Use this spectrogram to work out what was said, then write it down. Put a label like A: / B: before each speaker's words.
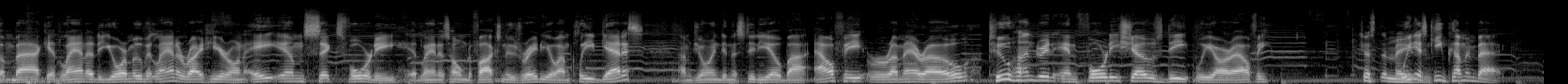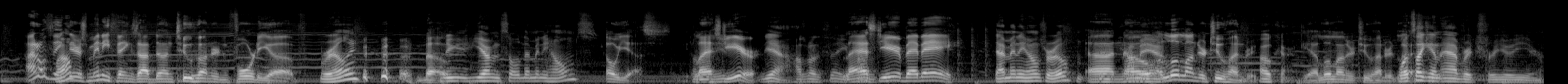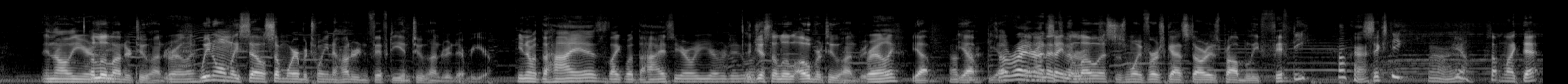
A: Welcome back, Atlanta, to Your Move Atlanta, right here on AM 640, Atlanta's home to Fox News Radio. I'm Cleve Gaddis. I'm joined in the studio by Alfie Romero. 240 shows deep, we are, Alfie.
B: Just amazing.
A: We just keep coming back. I don't think
B: Well-
A: there's many things I've done 240 of.
B: Really?
A: No.
B: you, you haven't sold that many homes?
A: Oh, yes. Last
B: you-
A: year.
B: Yeah, I was about to say.
A: Last
B: probably-
A: year, baby.
B: That many homes for real?
A: Uh, no, a little under 200.
B: Okay.
A: Yeah, a little under 200.
B: What's like
A: year.
B: an average for you a year? In all the years?
A: A little under 200.
B: Really?
A: We normally sell somewhere between 150 and 200 every year.
B: You know what the high is? Like what the highest year you ever did? was?
A: Just a little over 200.
B: Really?
A: Yep.
B: Okay.
A: Yep.
B: So right
A: and
B: around
A: I'd say the
B: 200.
A: lowest is when we first got started is probably 50,
B: Okay.
A: 60.
B: All right.
A: Yeah, something like that.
